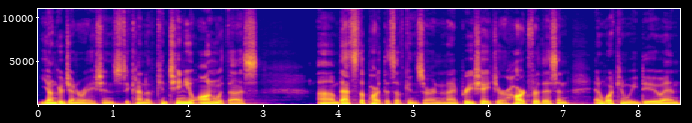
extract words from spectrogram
younger generations to kind of continue on with us. Um, that's the part that's of concern, and I appreciate your heart for this and and what can we do. And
